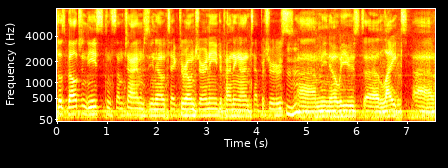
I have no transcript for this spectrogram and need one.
those Belgian yeasts can sometimes you know take their own journey depending on temperatures. Mm-hmm. Um, you know, we used uh, light uh,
